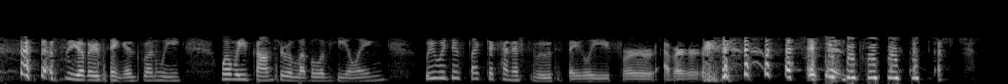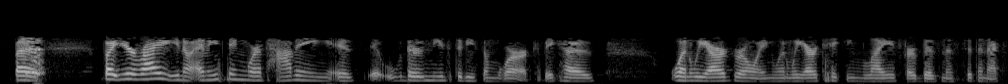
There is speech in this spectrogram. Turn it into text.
that's the other thing is when we when we've gone through a level of healing, we would just like to kind of smooth sail forever. but but you're right, you know, anything worth having is it, there needs to be some work because when we are growing, when we are taking life or business to the next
